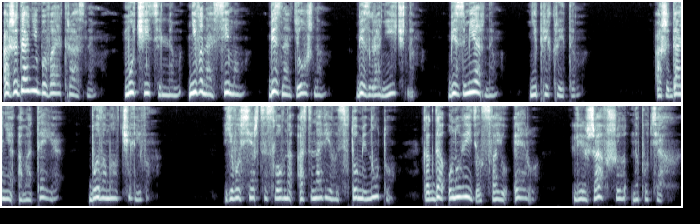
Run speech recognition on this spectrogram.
Ожидание бывает разным, мучительным, невыносимым, безнадежным, безграничным, безмерным, неприкрытым. Ожидание Аматея было молчаливым. Его сердце словно остановилось в ту минуту, когда он увидел свою эру, лежавшую на путях.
